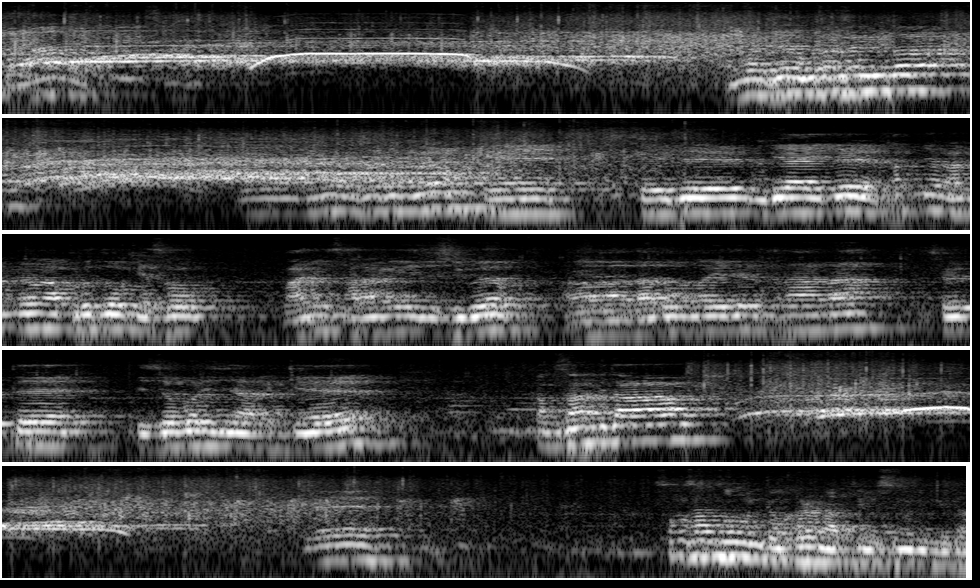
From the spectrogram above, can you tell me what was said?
정말 감사드리겠습니다. 안녕하세요. 오상상입니다. 안녕하세요. 네, 저희들 우리 아이들 한 명 한명 앞으로도 계속 많이 사랑해 주시고요. 아, 나도 너희들 하나하나 절대 잊어버리지 않을게. 감사합니다. 네, 송삼성은 역할을 맡은 이승훈입니다.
